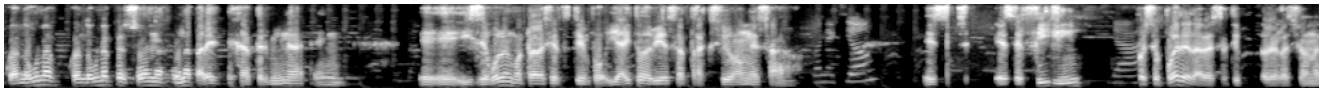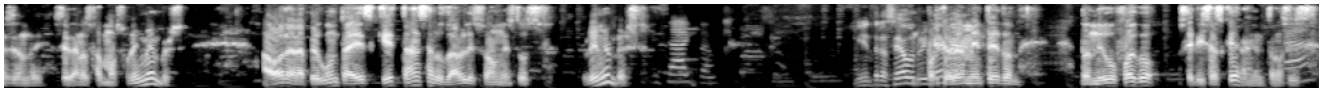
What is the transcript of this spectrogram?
cuando una cuando una persona, una pareja termina en eh, y se vuelve a encontrar a cierto tiempo y hay todavía esa atracción, esa Conexión. es, ese feeling, Ya. pues se puede dar este tipo de relaciones donde se dan los famosos remembers. Ahora la pregunta es qué tan saludables son estos remembers, Exacto. Mientras sea un porque remember, obviamente donde donde hubo fuego cenizas quedan, entonces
